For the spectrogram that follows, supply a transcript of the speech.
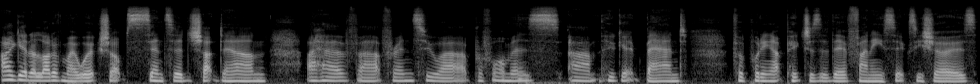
I get a lot of my workshops censored, shut down. I have uh, friends who are performers um, who get banned for putting up pictures of their funny, sexy shows.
